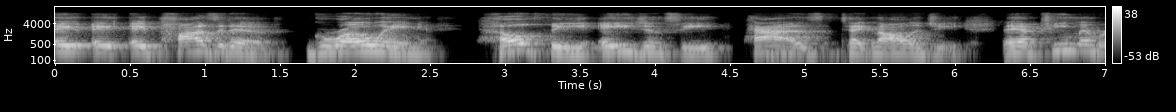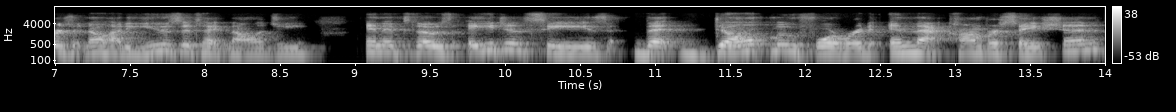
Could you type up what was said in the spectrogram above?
a, a, a positive, growing, healthy agency has technology. They have team members that know how to use the technology and it's those agencies that don't move forward in that conversation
